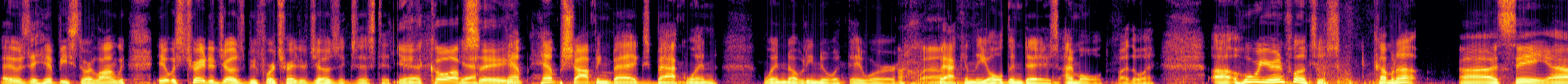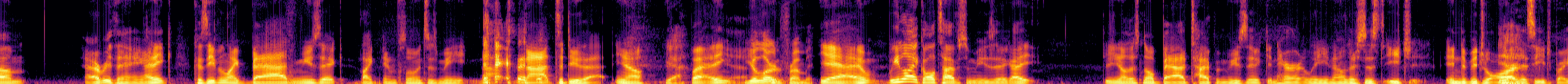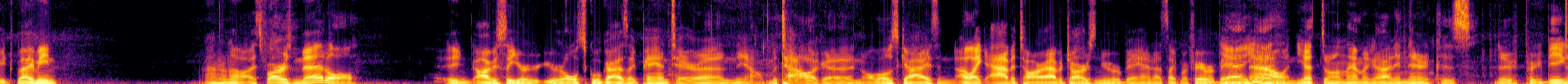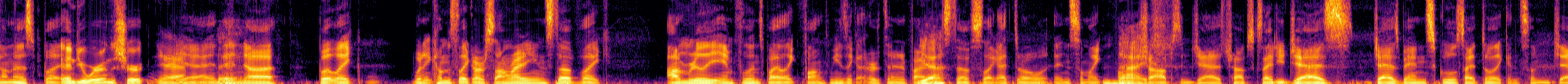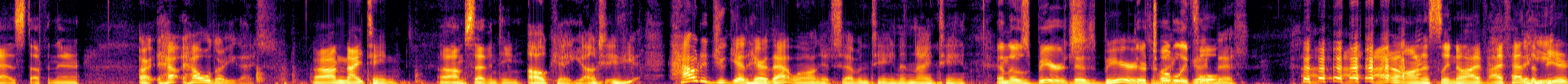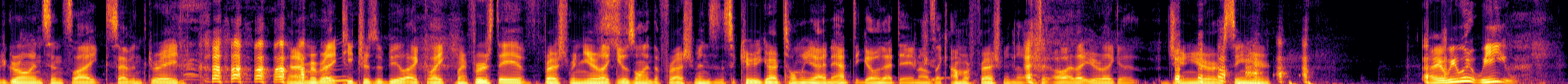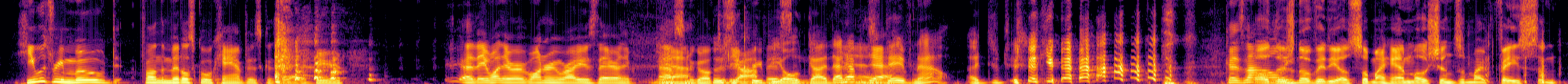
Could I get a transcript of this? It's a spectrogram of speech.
it was a hippie store. Long, it was Trader Joe's before Trader Joe's existed. Yeah, co-op Yeah. say hemp hemp shopping bags back when when nobody knew what they were. Back in the olden days. I'm old, by the way. Uh, who were your influences coming up? Uh, let's see. Um, everything. I think because even like bad music like influences me not, not to do that. You know. Yeah. But I think Yeah. You learn from it. yeah, and we like all types of music. I, you know, there's no bad type of music inherently. You know, there's just each individual Yeah. artist, each by each. But I mean, I don't know. As far as metal, and obviously your your old school guys like Pantera and you know Metallica and all those guys, and I like Avatar. Avatar's a newer band. That's like my favorite band you now. got, and you got throwing Lamb of God in there because they're pretty big on us. But And you're wearing the shirt. yeah, yeah, and then uh, but like when it comes to like our songwriting and stuff, like I'm really influenced by like funk music, like Earth and Fire Yeah. and stuff. So like I throw in some like funk Nice. chops and jazz chops because I do jazz jazz band in school, so I throw like in some jazz stuff in there. All right. How, how old are you guys? Uh, I'm 19. Uh, I'm 17. Okay, young. How did you get hair that long at 17 and 19? And those beards. Those beards. They're my totally full. goodness. I, I don't honestly know. I've I've had The the, heat. beard growing since like seventh grade. and I remember like teachers would be like like my first day of freshman year, like it was only the freshmen, and security guard told me I didn't have to go that day, and I was like, I'm a freshman though. He's like, Oh, I thought you were like a junior or a senior. I mean, we would we. He was removed from the middle school campus because he had a beard. Uh, they want. They were wondering why he was there, and they asked him to go up Who's to the, the creepy old guy? That Yeah. happens Yeah. to Dave now. I do- Because not Oh, only, there's no video, so my hand motions and my face and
